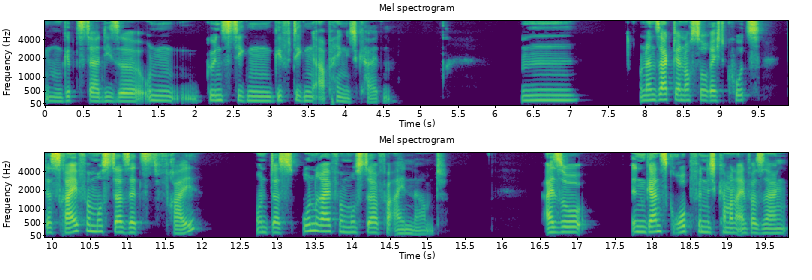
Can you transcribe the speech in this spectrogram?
Dann gibt's da diese ungünstigen, giftigen Abhängigkeiten. Mh, und dann sagt er noch so recht kurz, das reife Muster setzt frei und das unreife Muster vereinnahmt. Also in ganz grob finde ich, kann man einfach sagen,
